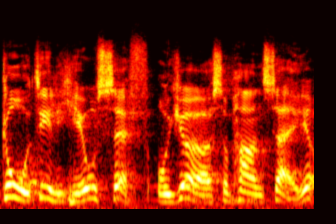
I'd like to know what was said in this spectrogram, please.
gå till Josef och gör som han säger.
